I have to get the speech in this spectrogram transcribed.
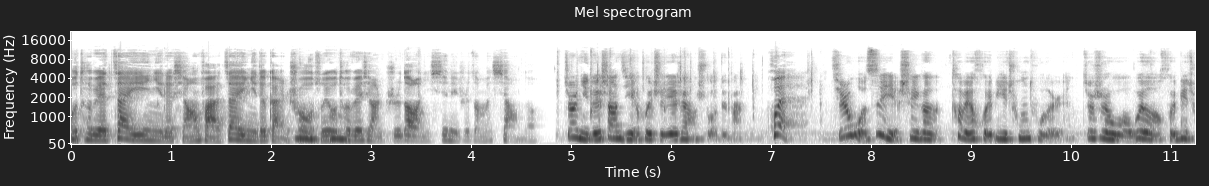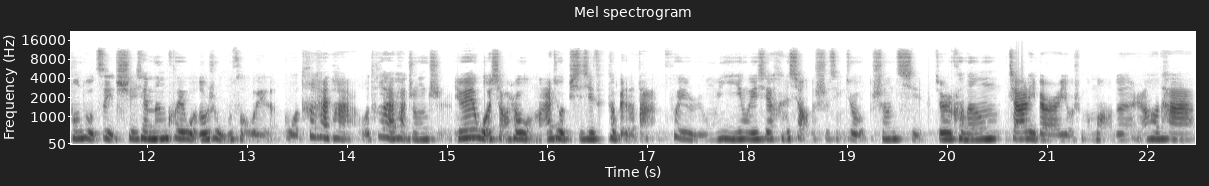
我特别在意你的想法，在意你的感受，所以我特别想知道你心里是怎么想的。就是你对上级也会直接这样说，对吧？会。其实我自己也是一个特别回避冲突的人，就是我为了回避冲突，自己吃一些闷亏，我都是无所谓的。我特害怕，我特害怕争执，因为我小时候我妈就脾气特别的大，会容易因为一些很小的事情就生气，就是可能家里边有什么矛盾，然后她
